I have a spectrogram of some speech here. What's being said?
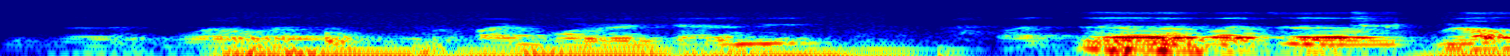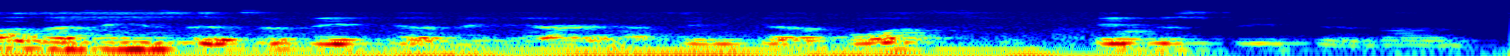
in the, in the Fine Water Academy. But, uh, but uh, wellness, I think, is it's a big, uh, big area. I think both industries, as well as the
